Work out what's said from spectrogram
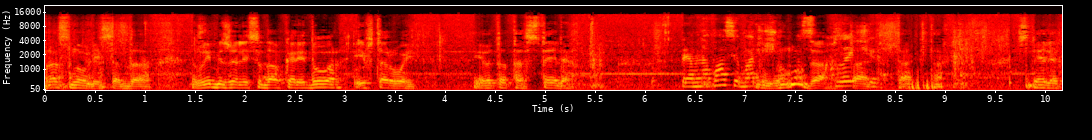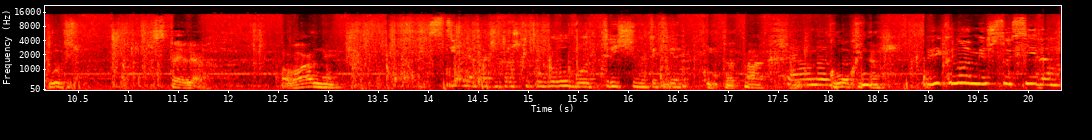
проснулись, да. Выбежали сюда в коридор и второй. И вот эта стеля. Прямо на вас я бачу, що у Ну вас да, плечі. так, так, так. Стеля тут, стеля в ванной. Стіни я бачу трошки повело, бо тріщини такі. Это так, кухня. Вікно між сусідами.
